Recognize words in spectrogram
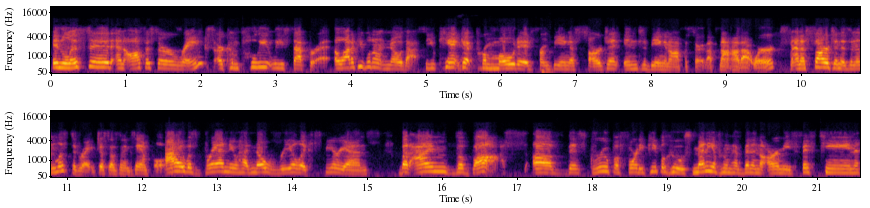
enlisted and officer ranks are completely separate. A lot of people don't know that. So you can't get promoted from being a sergeant into being an officer. That's not how that works. And a sergeant is an enlisted rank, just as an example. I was brand new, had no real experience, but I'm the boss of this group of 40 people who many of whom have been in the army 15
